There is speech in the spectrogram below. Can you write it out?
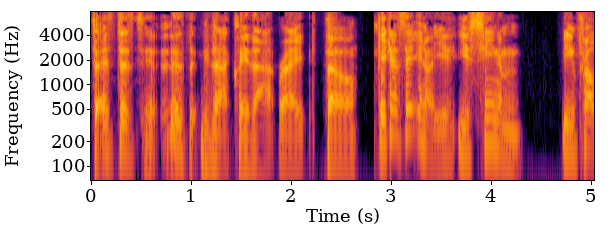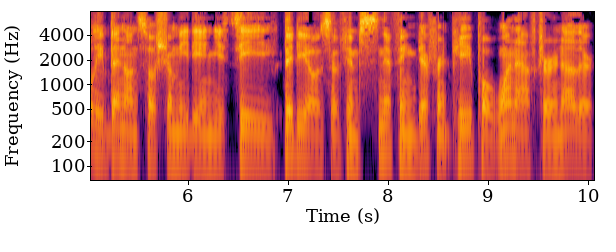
that, that's, that's exactly that, right? So, because, you know, you, you've seen him, you've probably been on social media and you see videos of him sniffing different people, one after another,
